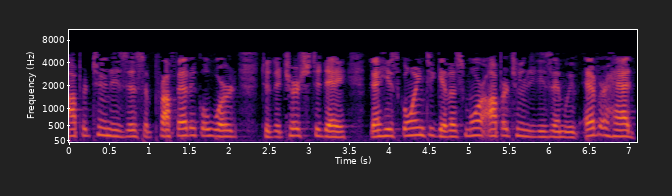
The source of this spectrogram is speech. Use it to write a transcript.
opportunities. It's a prophetical word to the church today that He's going to give us more opportunities than we've ever had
